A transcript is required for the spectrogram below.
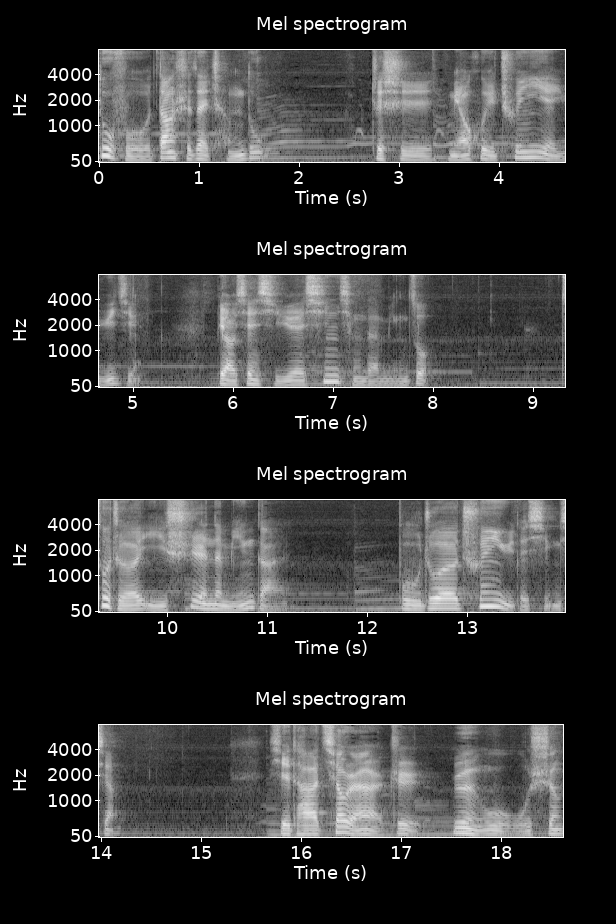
杜甫当时在成都，这是描绘春夜雨景、表现喜悦心情的名作。作者以诗人的敏感。捕捉春雨的形象，写它悄然而至，润物无声，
